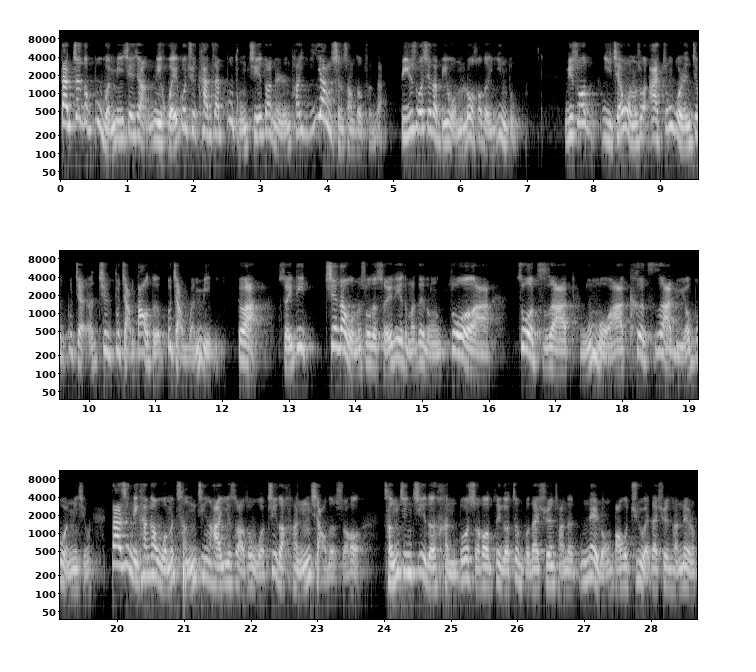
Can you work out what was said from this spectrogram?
但这个不文明现象，你回过去看，在不同阶段的人，他一样身上都存在。比如说现在比我们落后的印度，你说以前我们说，哎，中国人就不讲，就不讲道德，不讲文明，对吧？随地，现在我们说的随地什么这种坐啊、坐姿啊、涂抹啊、刻字啊、旅游不文明行为。但是你看看我们曾经哈，意思老师，我记得很小的时候，曾经记得很多时候，这个政府在宣传的内容，包括居委在宣传内容，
